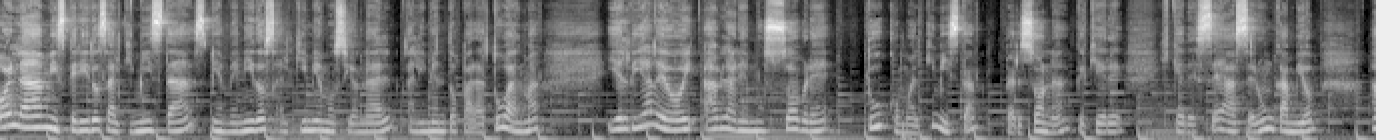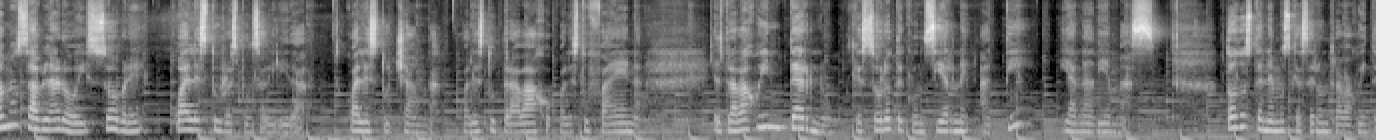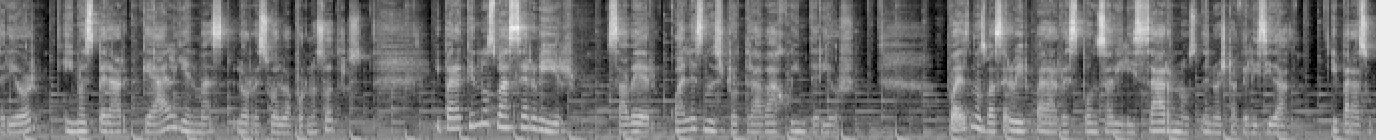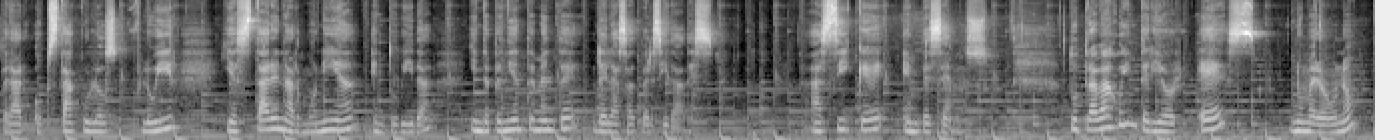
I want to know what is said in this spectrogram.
Hola mis queridos alquimistas, bienvenidos a Alquimia Emocional, alimento para tu alma. Y el día de hoy hablaremos sobre tú como alquimista, persona que quiere y que desea hacer un cambio. Vamos a hablar hoy sobre cuál es tu responsabilidad, cuál es tu chamba, cuál es tu trabajo, cuál es tu faena. El trabajo interno que solo te concierne a ti y a nadie más. Todos tenemos que hacer un trabajo interior y no esperar que alguien más lo resuelva por nosotros. ¿Y para qué nos va a servir saber cuál es nuestro trabajo interior? Pues nos va a servir para responsabilizarnos de nuestra felicidad y para superar obstáculos, fluir y estar en armonía en tu vida independientemente de las adversidades. Así que empecemos. Tu trabajo interior es, número uno,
